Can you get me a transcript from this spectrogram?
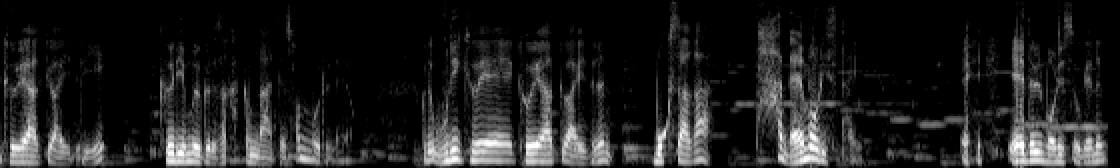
교회 학교 아이들이 그림을 그려서 가끔 나한테 선물을 해요. 그리고 우리 교회 교회 학교 아이들은 목사가 다 내 머리 스타일이에요. 애들 머릿속에는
